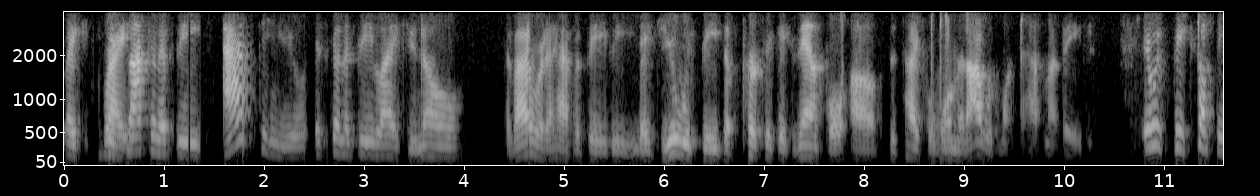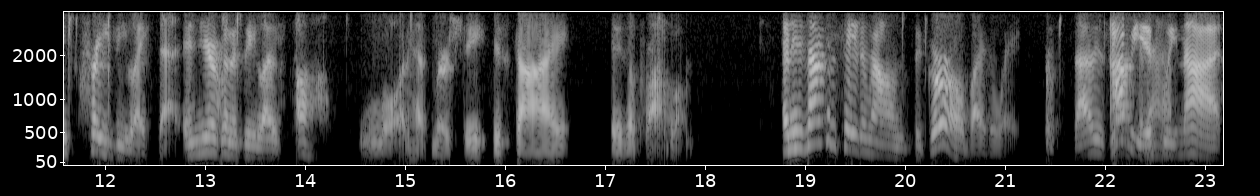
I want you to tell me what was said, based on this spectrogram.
Like Right. it's not going to be asking you. It's going to be like, you know, if I were to have a baby, like you would be the perfect example of the type of woman I would want to have my baby. It would be something crazy like that, and you're going to be like, oh Lord, have mercy, this guy is a problem. And he's not going to say it around the girl, by the way. That is not Obviously not.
